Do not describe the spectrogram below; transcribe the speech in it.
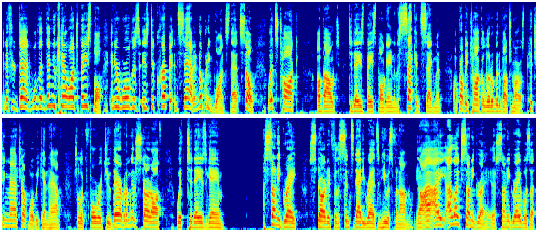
And if you're dead, well, then, then you can't watch baseball and your world is, is decrepit and sad and nobody wants that. So let's talk about today's baseball game. In the second segment, I'll probably talk a little bit about tomorrow's pitching matchup, what we can have to look forward to there. But I'm going to start off with today's game. Sonny Gray started for the Cincinnati Reds, and he was phenomenal. You know, I, I, I like Sonny Gray. Sonny Gray was a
